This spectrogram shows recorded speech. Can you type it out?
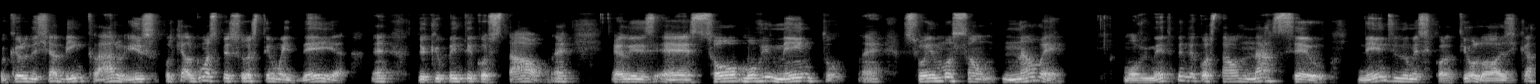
Eu quero deixar bem claro isso, porque algumas pessoas têm uma ideia, né, de que o pentecostal, né, eles é só movimento, né, só emoção. Não é. O movimento pentecostal nasceu dentro de uma escola teológica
